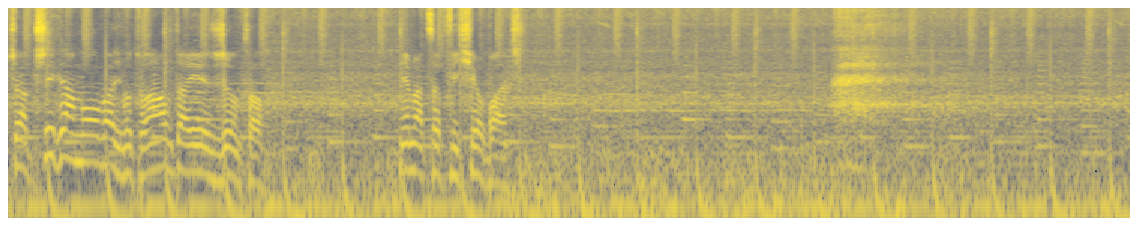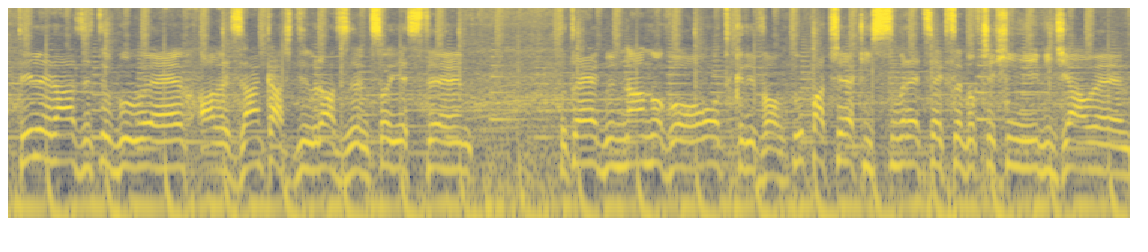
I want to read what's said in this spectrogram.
Trzeba przyhamować, bo tu auta jeżdżą, to nie ma co fisiować. Tyle razy tu byłem, ale za każdym razem co jestem, to tak jakbym na nowo odkrywał. Tu patrzę jakiś smrecek, co go wcześniej nie widziałem.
